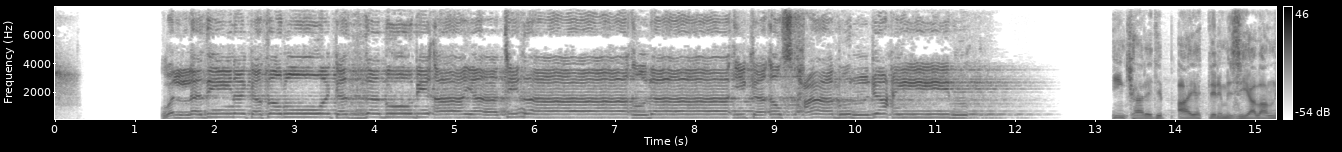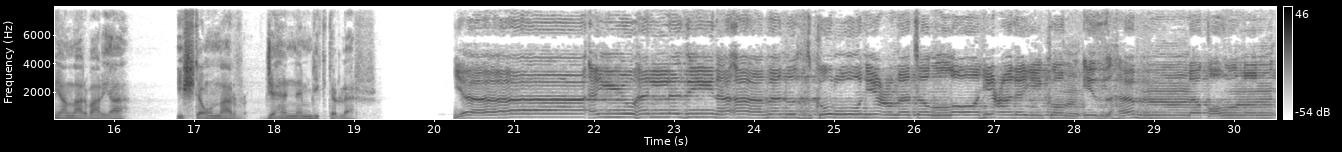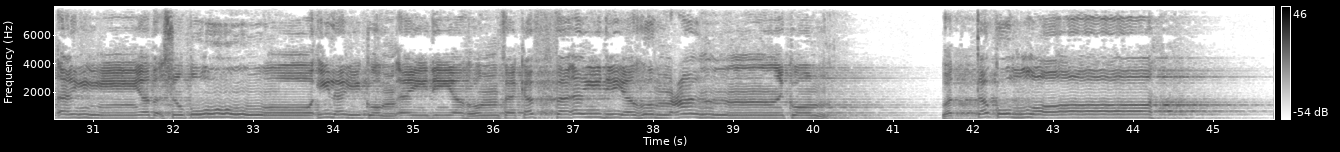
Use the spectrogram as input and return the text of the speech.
والذين كفروا وكذبوا بآياتنا أولئك أصحاب الجحيم İnkar edip ayetlerimizi yalanlayanlar var ya, işte onlar cehennemliktirler. يا أيها الذين آمنوا اذكروا نعمة الله أيديهم عنكم واتقوا الله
